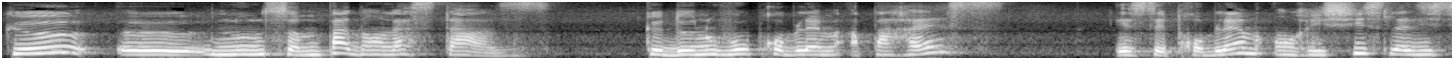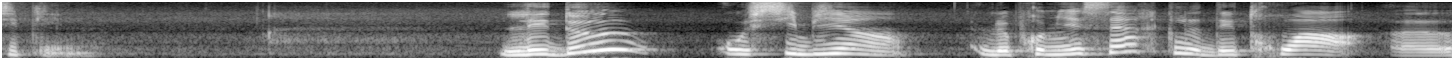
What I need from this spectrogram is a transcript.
que euh, nous ne sommes pas dans la stase que de nouveaux problèmes apparaissent et ces problèmes enrichissent la discipline. Les deux, aussi bien le premier cercle des trois, euh,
